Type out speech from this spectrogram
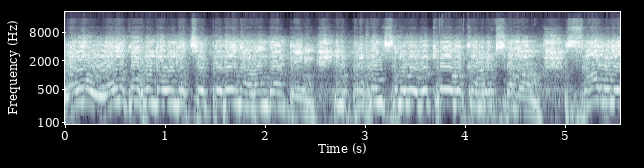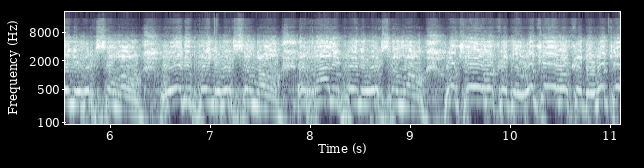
వల్ల వెళ్ళకోకుండా ఉన్న చెట్టు ఏదైనా ఉందంటే ఈ ప్రపంచంలో ఒకే ఒక వృక్షము. సాగు లేని వృక్షము ఓడిపోయిన వృక్షము రాలిపోయిన వృక్షము ఒకే ఒకటి ఒకే ఒకటి ఒకే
